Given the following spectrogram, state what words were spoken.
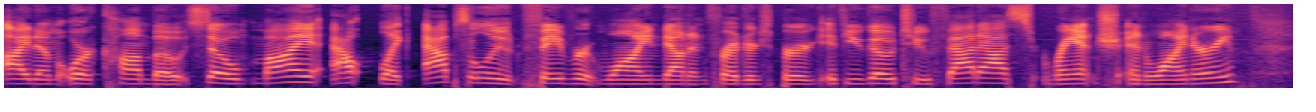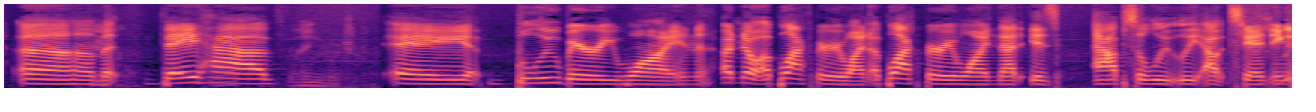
item or combo. So my out like absolute favorite wine down in Fredericksburg. If you go to Fat Ass Ranch and Winery, um, they have a blueberry wine. Uh, no, a blackberry wine. A blackberry wine that is absolutely outstanding.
